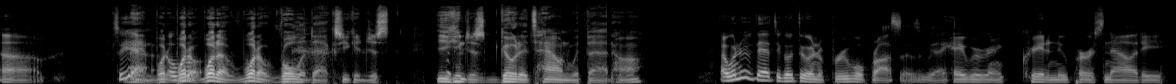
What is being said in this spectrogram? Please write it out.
Um so yeah, Man, what what a, what a what a Rolodex you could just you can just go to town with that, huh? I wonder if they have to go through an approval process. And be like, hey, we're going to create a new personality.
